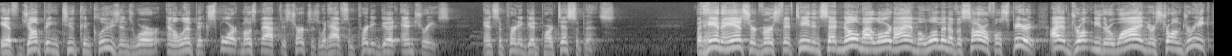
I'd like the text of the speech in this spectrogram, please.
if jumping to conclusions were an Olympic sport, most Baptist churches would have some pretty good entries and some pretty good participants. But Hannah answered, verse 15, and said, No, my Lord, I am a woman of a sorrowful spirit. I have drunk neither wine nor strong drink,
